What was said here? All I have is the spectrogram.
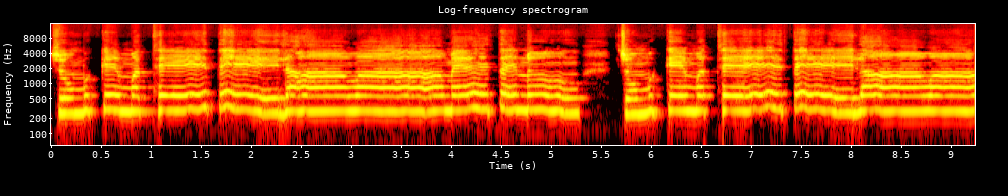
ਚੁੰਮ ਕੇ ਮੱਥੇ ਤੇ ਲਾਵਾਂ। ਮੈਂ ਤੈਨੂੰ ਚੁੰਮ ਕੇ ਮੱਥੇ ਤੇ ਲਾਵਾਂ।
